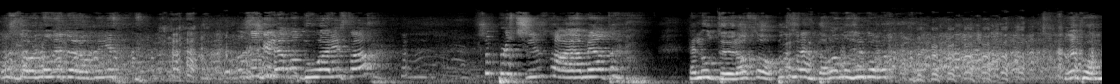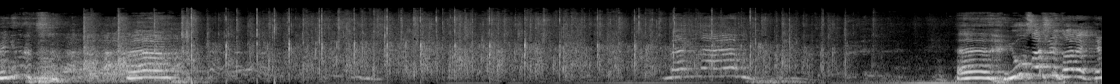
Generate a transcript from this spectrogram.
Og så står det noen i døråpningen. Og så skulle jeg på do her i stad. Så plutselig tar jeg med at jeg lot døra stå åpen, så venta jeg at noen skulle komme. Men det kom ingen. vet Men eh, eh, Jo, så jeg slutta å røyke.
